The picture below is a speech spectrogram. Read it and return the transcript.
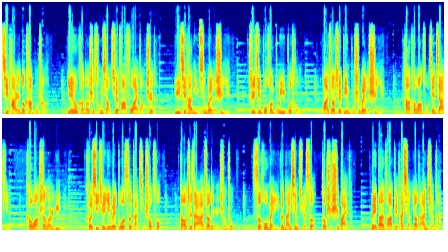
其他人都看不上了。也有可能是从小缺乏父爱导致的。与其他女性为了事业至今不婚不育不同，阿娇却并不是为了事业，她渴望组建家庭，渴望生儿育女，可惜却因为多次感情受挫，导致在阿娇的人生中，似乎每一个男性角色都是失败的，没办法给她想要的安全感。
